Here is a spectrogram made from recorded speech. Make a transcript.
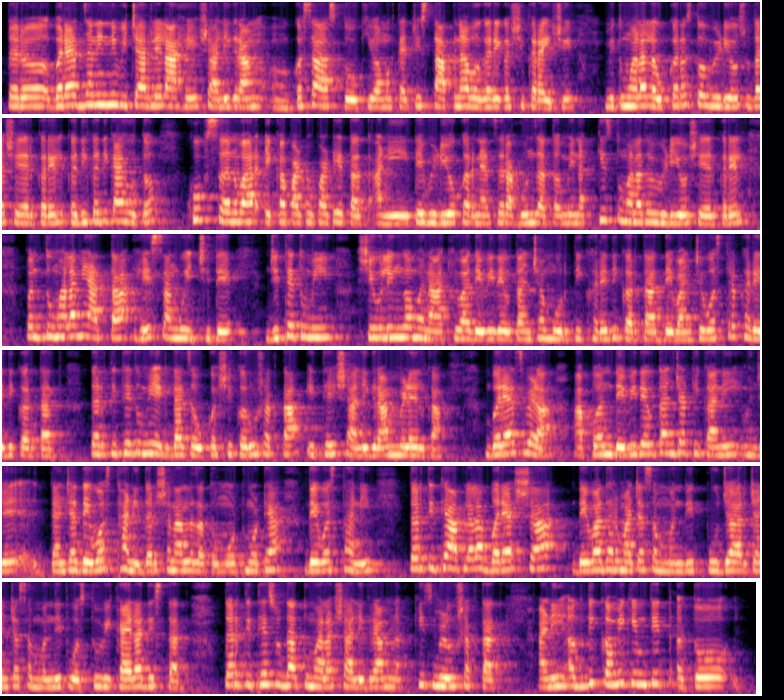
तर बऱ्याच जणींनी विचारलेलं आहे शालिग्राम कसा असतो किंवा मग त्याची स्थापना वगैरे कशी करायची? मी तुम्हाला लवकरच तो व्हिडिओसुद्धा शेअर करेल. कधी कधी काय होतं खूप सणवार एका पाठोपाठ येतात आणि ते व्हिडिओ करण्याचं राहून जातं. मी नक्कीच तुम्हाला तो व्हिडिओ शेअर करेल. पण तुम्हाला मी आत्ता हेच सांगू इच्छिते जिथे तुम्ही शिवलिंग म्हणा किंवा देवी देवतांच्या मूर्ती खरेदी करतात देवांचे वस्त्र खरेदी करतात तर तिथे तुम्ही एकदा चौकशी करू शकता इथे शालिग्राम मिळेल का? बऱ्याच वेळा आपण देवी देवतांच्या ठिकाणी म्हणजे त्यांच्या देवस्थानी दर्शनाला जातो मोठमोठ्या देवस्थानी. तर तिथे आपल्याला बऱ्याचशा देवाधर्माच्या संबंधित पूजा अर्चांच्या संबंधित वस्तू विकायला दिसतात. तर तिथेसुद्धा तुम्हाला शालिग्राम नक्कीच मिळू शकतात. आणि अगदी कमी किमतीत तो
